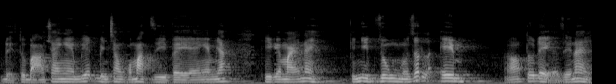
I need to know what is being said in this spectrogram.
để tôi báo cho anh em biết bên trong có mặt gì về anh em nhé. Thì cái máy này cái nhịp rung nó rất là êm. Đó tôi để ở dưới này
